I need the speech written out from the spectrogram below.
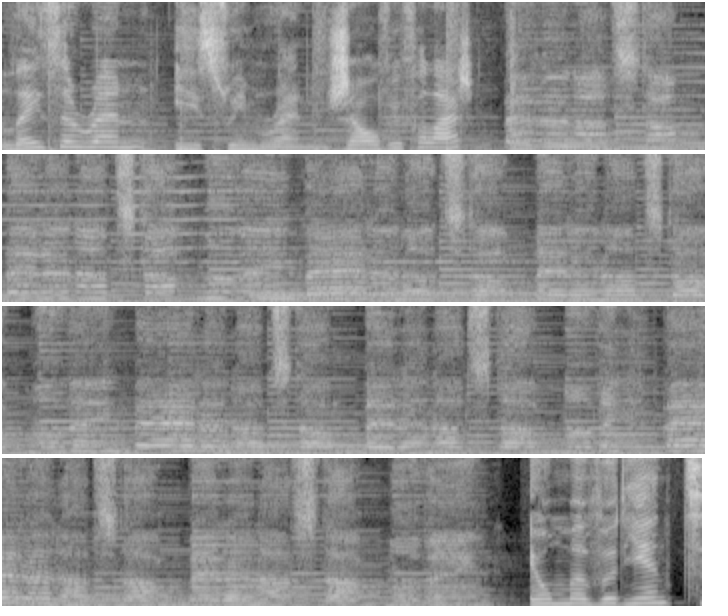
Laser Run e Swim Run. Já ouviu falar? Better not stop, better not stop moving, better not stop, uma variante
